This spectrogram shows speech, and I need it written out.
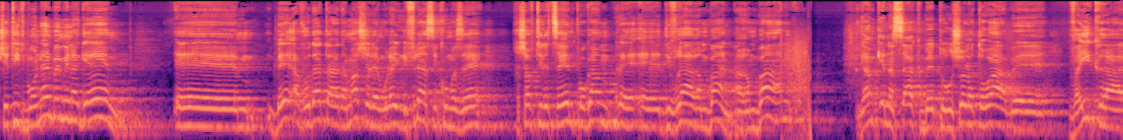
כשתתבונן במנהגיהם אה, בעבודת האדמה שלהם, אולי לפני הסיכום הזה, חשבתי לציין פה גם דברי הרמב"ן. הרמב"ן גם כן עסק בפירושו לתורה, ויקרא,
